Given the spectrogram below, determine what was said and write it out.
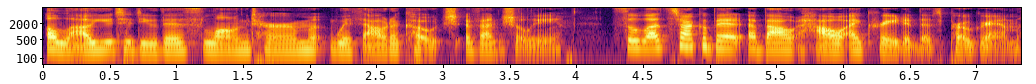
allow you to do this long term without a coach eventually. So, let's talk a bit about how I created this program.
